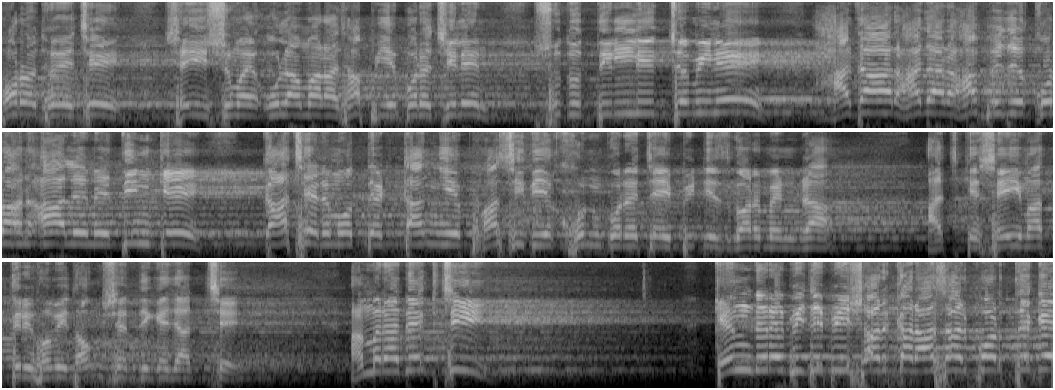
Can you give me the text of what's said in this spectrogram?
ফরজ হয়েছে। সেই সময় উলামারা ঝাঁপিয়ে পড়েছিলেন, শুধু দিল্লির জমিনে হাজার হাজার হাফেজে কোরআন আলেমে দিনকে গাছের মধ্যে টাঙিয়ে ফাঁসি দিয়ে খুন করেছে এই ব্রিটিশ গভর্নমেন্টরা। আজকে সেই মাতৃভূমি ধ্বংসের দিকে যাচ্ছে। আমরা দেখছি, কেন্দ্রে বিজেপি সরকার আসার পর থেকে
